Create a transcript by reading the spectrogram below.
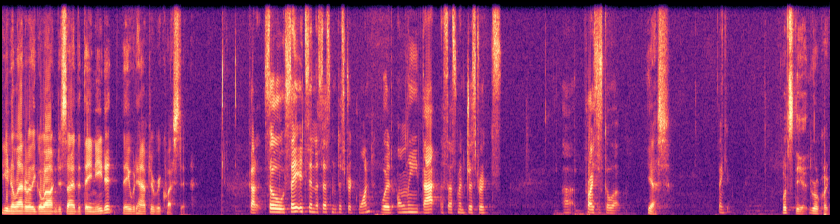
unilaterally go out and decide that they need it. They would have to request it. Got it. So say it's in assessment district one, would only that assessment district's uh, prices go up? Yes. Thank you. What's the, real quick,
